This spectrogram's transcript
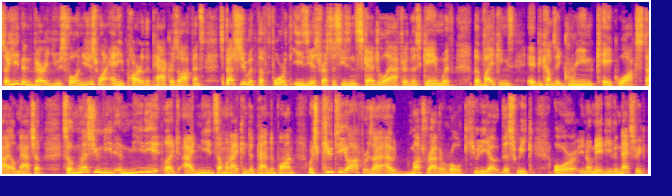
So he'd been very useful, and you just want any part of the Packers offense, especially with the fourth easiest rest of season schedule after this game with the Vikings. It becomes a green cakewalk style matchup. So unless you need immediate, like I need someone I can depend upon, which QT offers, I, I would much rather roll QT out this week or you know maybe even next week.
